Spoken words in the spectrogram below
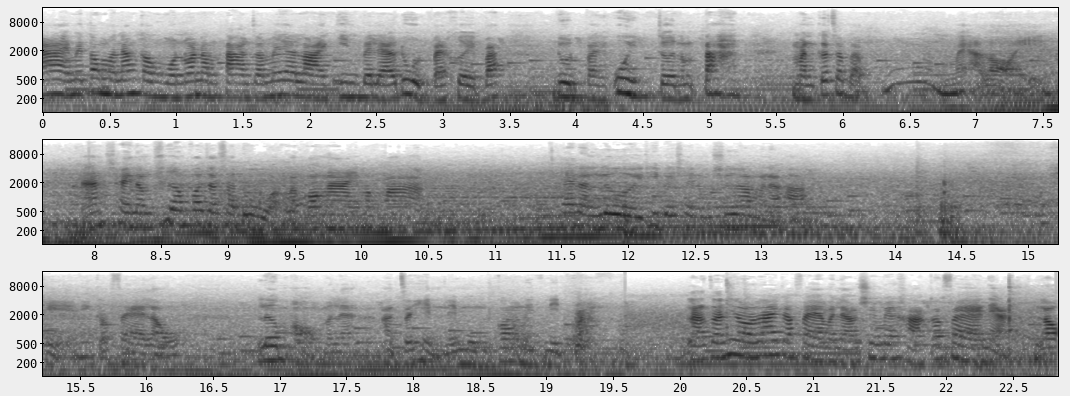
ง่าย ไม่ต้องมานั่งกังวลว่าน้ำตาลจะไม่ละลายกินไปแล้วดูดไปเคยปะดูดไป อุ้ยเจอน้ำตาล มันก็จะแบบไม่อร่อยนะใช้น้ำเชื่อมก็จะสะดวกแล้วก็ง่ายมากๆ ค่นั้นเลยที่เบสใช้น้ำเชื่อมนะคะ โอเคนี่กาแฟเราเริ่มออกมาแล้ว อาจจะเห็นในมุมกล้องนิดๆปะหลังจากที่เราได้กาแฟมาแล้วใช่ไหมคะ กาแฟเนี่ยเรา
